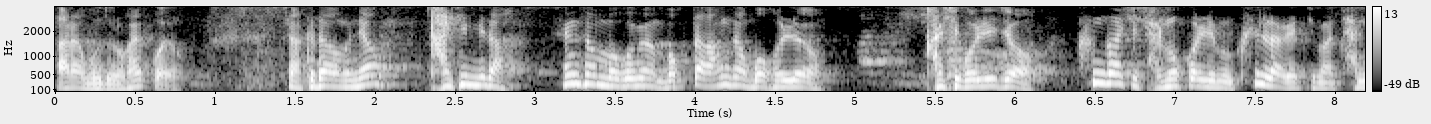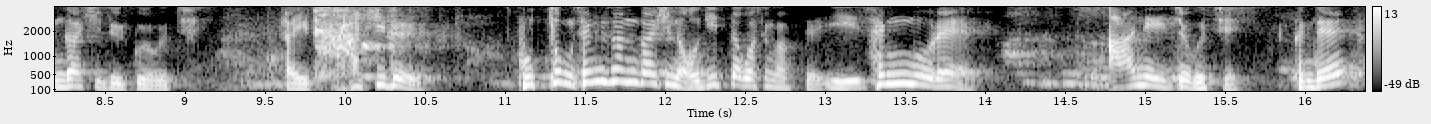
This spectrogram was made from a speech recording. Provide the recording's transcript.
알아보도록 할 거예요. 자, 그 다음은요, 가시입니다. 생선 먹으면 먹다가 항상 뭐 걸려요? 가시 걸리죠? 큰 가시 잘못 걸리면 큰일 나겠지만 잔가시도 있고요, 그렇지? 자, 이 가시를 보통 생선 가시는 어디 있다고 생각돼? 이 생물의 안에 있죠, 그렇지? 근데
